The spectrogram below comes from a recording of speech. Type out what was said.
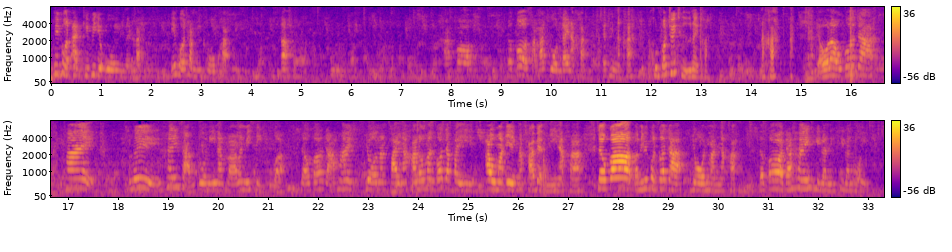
พี่เพิร์ดอัดคลิปวิดีโออยู่นะคะพี่เพิร์ดทำยูทูบค่ะอะนะคะก็แล้วก็สามารถโยนได้นะคะแป๊บนึงนะคะ คุณพ่อช่วยถือหน่อยค่ะนะคะะเดี๋ยวเราก็จะ ให้ให้สามตัวนี้นะคะ มันมีสี่ตัว แล้วก็จะให้โยนมันไปนะคะ แล้วมันก็จะไปเอามาเองนะคะแบบนี้นะคะ แล้วก็ตอนนี้พี่พลก็จะโยนมันนะคะ แล้วก็จะให้ทีละนิดทีละหน่วย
